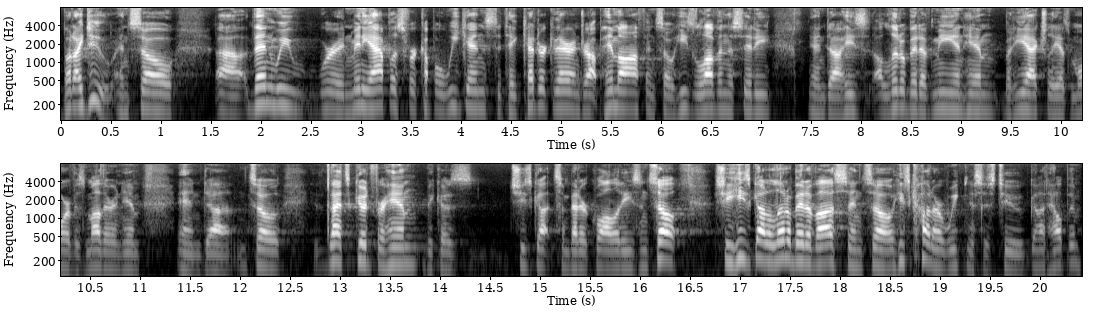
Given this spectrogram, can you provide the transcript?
but I do, and so. Uh, then we were in Minneapolis for a couple weekends to take Kedrick there and drop him off, and so he's loving the city, and uh, he's a little bit of me in him, but he actually has more of his mother in him, and uh, so that's good for him because she's got some better qualities, and so she, he's got a little bit of us, and so he's got our weaknesses too. God help him.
